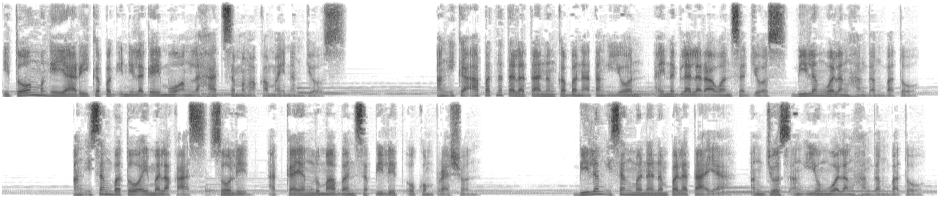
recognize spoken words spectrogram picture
Ito ang mangyayari kapag inilagay mo ang lahat sa mga kamay ng Diyos. Ang ikaapat na talata ng kabanatang iyon ay naglalarawan sa Diyos bilang walang hanggang bato. Ang isang bato ay malakas, solid, at kayang lumaban sa pilit o compression. Bilang isang mananampalataya, ang Diyos ang iyong walang hanggang bato.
